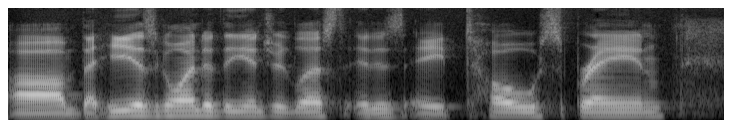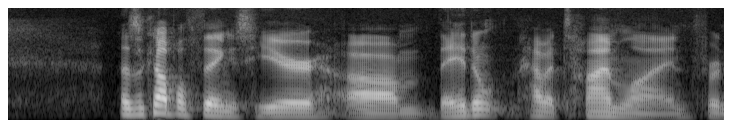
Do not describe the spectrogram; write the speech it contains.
um, that he is going to the injured list. It is a toe sprain. There's a couple things here. Um, they don't have a timeline for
